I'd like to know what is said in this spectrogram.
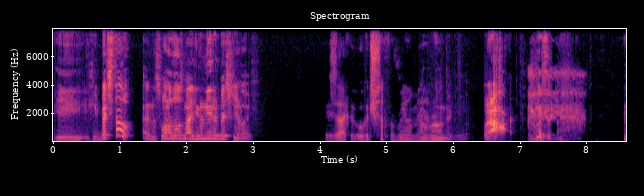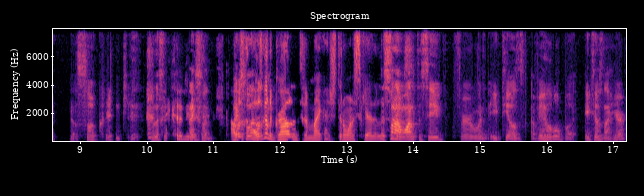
He he bitched out, and it's one of those man. You don't need a bitch in your life. Exactly. Go get yourself a real man. A real nigga. Listen, that's so cringe. Listen, next one. I was one. I was gonna growl into the mic. I just didn't want to scare the This listeners. one I wanted to save for when ATL's available, but ATL's not here.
